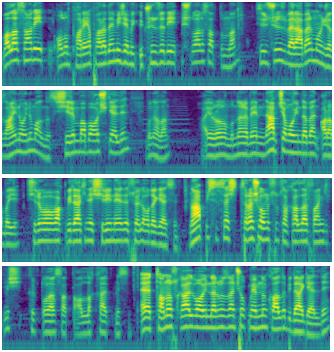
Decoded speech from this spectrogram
Vallahi sana da Oğlum paraya para demeyeceğim. Üçünüze de 70 dolara sattım lan. Siz üçünüz beraber mi oynayacağız? Aynı oyunu mu aldınız? Şirin Baba hoş geldin. Bu ne lan? Hayır oğlum bunlara benim ne yapacağım oyunda ben arabayı. Şirin baba bak bir dahakine Şirine'ye de söyle o da gelsin. Ne yapmışsın sen tıraş olmuşsun sakallar falan gitmiş. 40 dolar sattı Allah kahretmesin. Evet Thanos galiba oyunlarımızdan çok memnun kaldı bir daha geldi.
